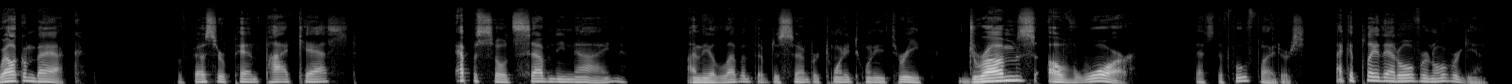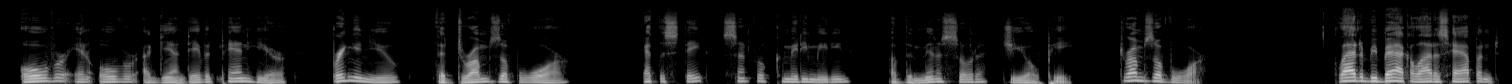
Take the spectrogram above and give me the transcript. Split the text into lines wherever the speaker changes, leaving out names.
Welcome back. Professor Penn Podcast, episode 79 on the 11th of December 2023. Drums of War. That's the Foo Fighters. I could play that over and over again, over and over again. David Penn here, bringing you the Drums of War at the State Central Committee meeting of the Minnesota GOP. Drums of War. Glad to be back. A lot has happened.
